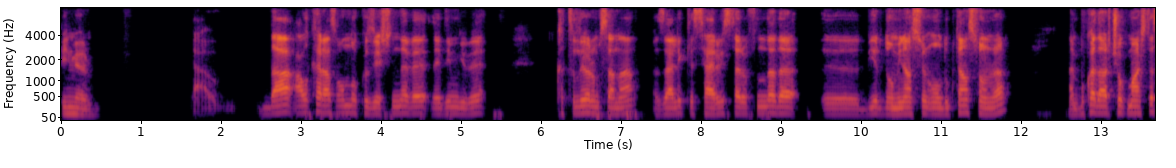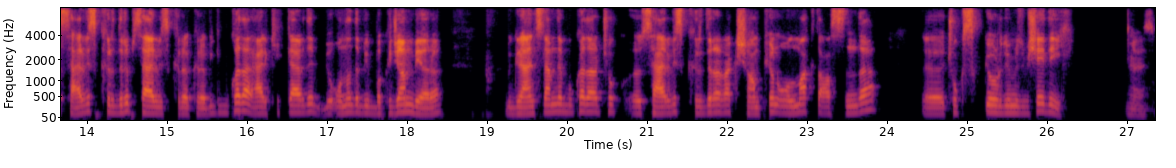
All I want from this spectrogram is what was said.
bilmiyorum. Ya daha Alcaraz 19 yaşında ve dediğim gibi katılıyorum sana. Özellikle servis tarafında da e, bir dominasyon olduktan sonra yani bu kadar çok maçta servis kırdırıp servis kıra kıra. Bu kadar erkeklerde ona da bir bakacağım bir ara. Grand Slam'de bu kadar çok e, servis kırdırarak şampiyon olmak da aslında e, çok sık gördüğümüz bir şey değil. Evet.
